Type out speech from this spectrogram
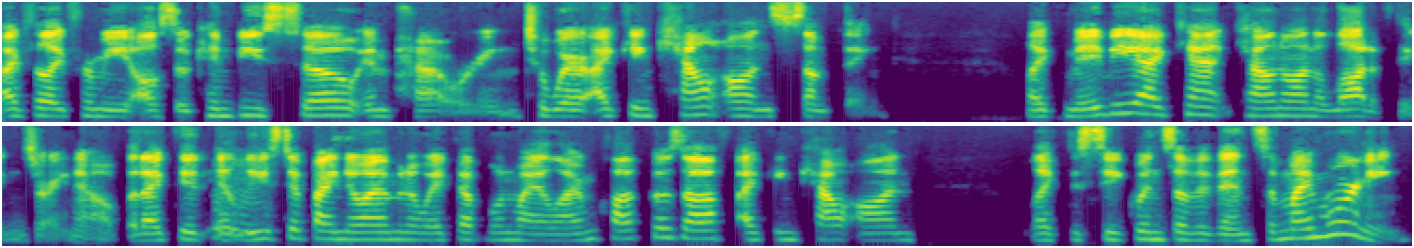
I feel like for me also can be so empowering to where I can count on something like maybe I can't count on a lot of things right now, but I could mm-hmm. at least if I know I'm going to wake up when my alarm clock goes off, I can count on like the sequence of events of my morning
